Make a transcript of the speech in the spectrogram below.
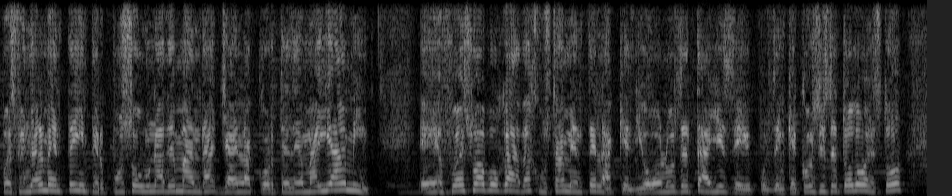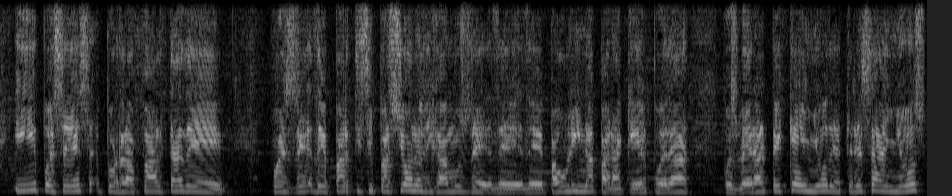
pues finalmente interpuso una demanda ya en la corte de Miami. Eh, fue su abogada justamente la que dio los detalles de pues de en qué consiste todo esto y pues es por la falta de pues de, de participación o digamos de, de- de Paulina para que él pueda pues ver al pequeño de tres años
